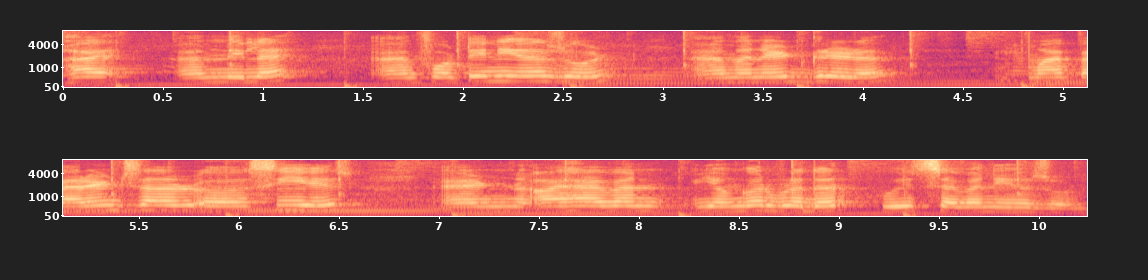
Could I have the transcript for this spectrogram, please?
Hi, I'm Nilay. I'm 14 years old. I'm an 8th grader. My parents are uh, CAs and I have an younger brother who is 7 years old.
